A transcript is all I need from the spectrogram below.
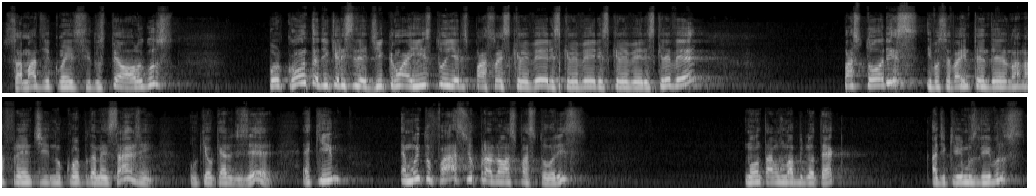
chamados e conhecidos teólogos, por conta de que eles se dedicam a isto e eles passam a escrever, escrever, escrever, escrever. Pastores, e você vai entender lá na frente, no corpo da mensagem, o que eu quero dizer é que é muito fácil para nós, pastores, montarmos uma biblioteca, adquirirmos livros,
